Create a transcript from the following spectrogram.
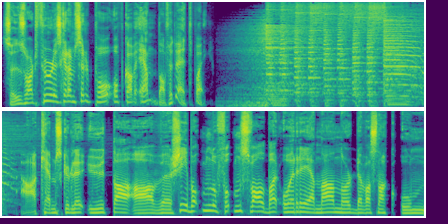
Så du svart fugleskremsel på oppgave én, da får du ett poeng. Ja, hvem skulle ut da av Skibotn, Lofoten, Svalbard og Rena når det var snakk om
